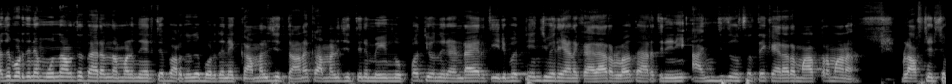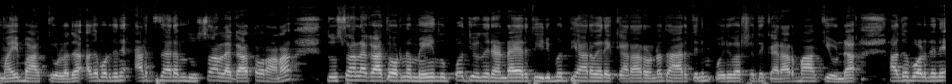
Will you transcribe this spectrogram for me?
അതുപോലെ തന്നെ മൂന്നാമത്തെ താരം നമ്മൾ നേരത്തെ പറഞ്ഞതുപോലെ തന്നെ കമൽജിത്താണ്. കമൽജിത്തിന് മെയ് മുപ്പത്തിയൊന്ന് രണ്ടായിരത്തി ഇരുപത്തിയഞ്ച് വരെയാണ് കരാറുള്ളത്. താരത്തിന് ഇനി അഞ്ച് ദിവസത്തെ കരാർ മാത്രമാണ് ബ്ലാസ്റ്റേഴ്സുമായി ബാക്കിയുള്ളത്. അതുപോലെ തന്നെ അടുത്ത താരം ദുസാൻ ലഗാത്തോറാണ്. ദുസാൻ ലഗാത്തോറിന് മെയ് മുപ്പത്തി ഒന്ന് രണ്ടായിരത്തി ഇരുപത്തി ആറ് വരെ കരാറുണ്ട്. താരത്തിനും ഒരു വർഷത്തെ കരാർ ബാക്കിയുണ്ട്. അതുപോലെ തന്നെ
